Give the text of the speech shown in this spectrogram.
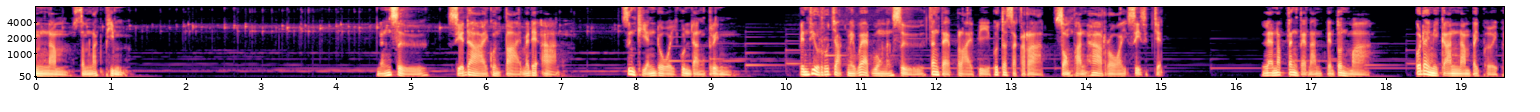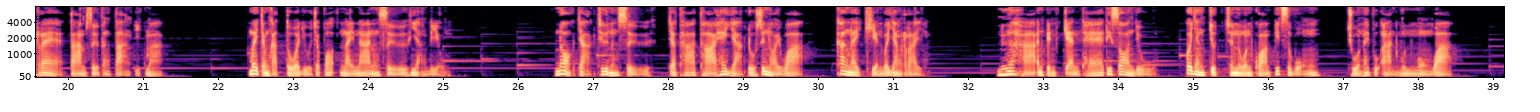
คำนำสำนักพิมพ์ หนังสือเสียดายคนตายไม่ได้อ่าน ซึ่งเขียนโดยคุณดังตริน เป็นที่รู้จักในแวดวงหนังสือตั้งแต่ปลายปีพุทธศักราช 2547 และนับตั้งแต่นั้นเป็นต้นมา ก็ได้มีการนำไปเผยแพร่ตามสื่อต่างๆ อีกมาก ไม่จำกัดตัวอยู่เฉพาะในหน้าหนังสืออย่างเดียวนอกจากชื่อหนังสือจะท้าทายให้อยากดูสิหน่อยว่า ข้างในเขียนไว้อย่างไร เนื้อหาอันเป็นแก่นแท้ที่ซ่อนอยู่ ก็ยังจุดชนวนความพิศวง ชวนให้ผู้อ่านงุนงงว่า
